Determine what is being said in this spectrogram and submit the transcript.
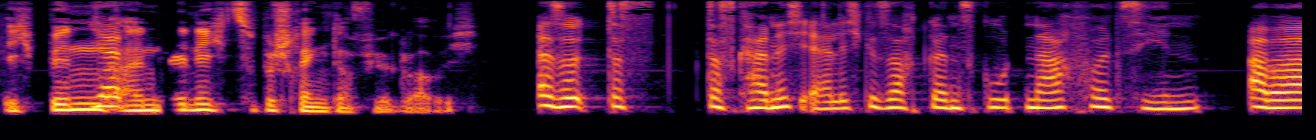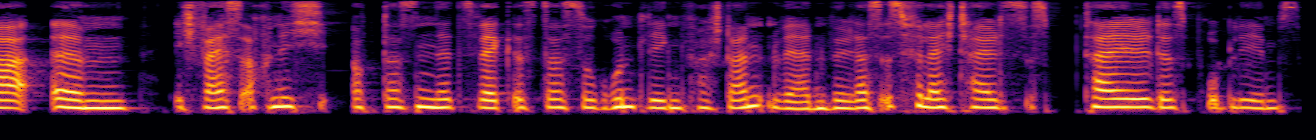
Ich bin ja, ein wenig zu beschränkt dafür, glaube ich. Also das, das kann ich ehrlich gesagt ganz gut nachvollziehen. Aber ähm, ich weiß auch nicht, ob das ein Netzwerk ist, das so grundlegend verstanden werden will. Das ist vielleicht Teil des, Teil des Problems.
